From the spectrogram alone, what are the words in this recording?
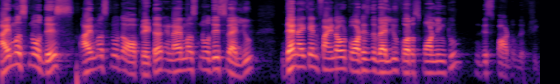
I must know this, I must know the operator and I must know this value, then I can find out what is the value corresponding to this part of the tree.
